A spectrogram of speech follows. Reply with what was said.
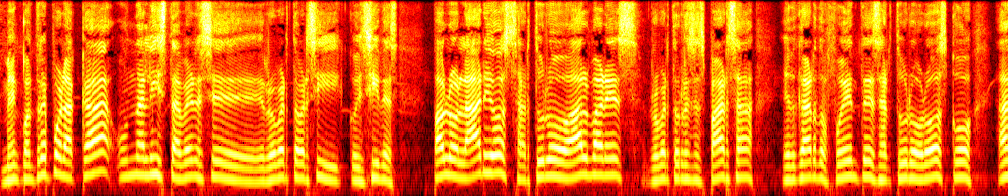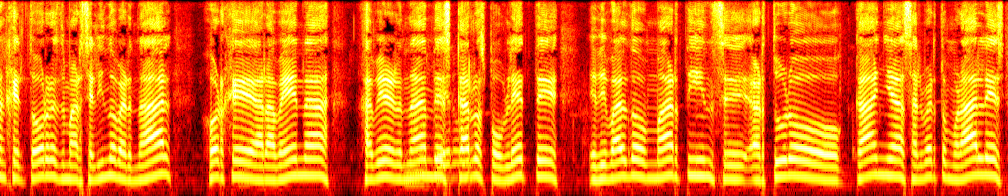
Me encontré por acá una lista, a ver ese, Roberto, a ver si coincides. Pablo Larios, Arturo Álvarez, Roberto Torres Esparza, Edgardo Fuentes, Arturo Orozco, Ángel Torres, Marcelino Bernal, Jorge Aravena, Javier Hernández, Carlos Poblete, Edivaldo Martins, eh, Arturo Cañas, Alberto Morales,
